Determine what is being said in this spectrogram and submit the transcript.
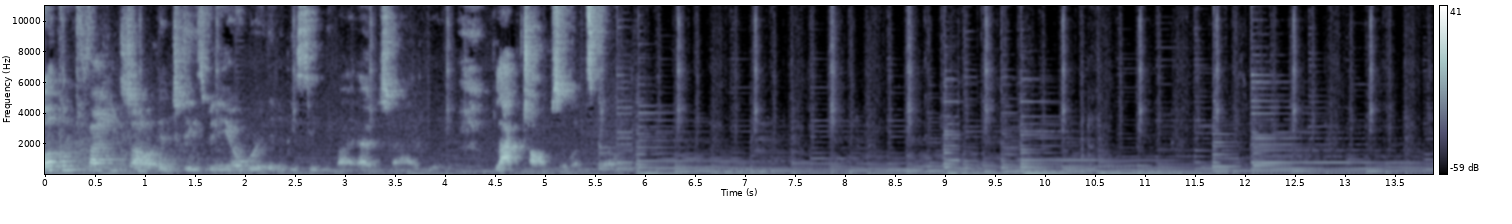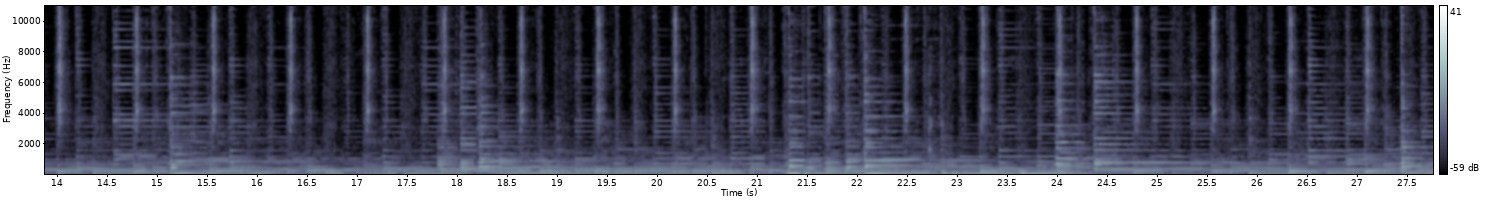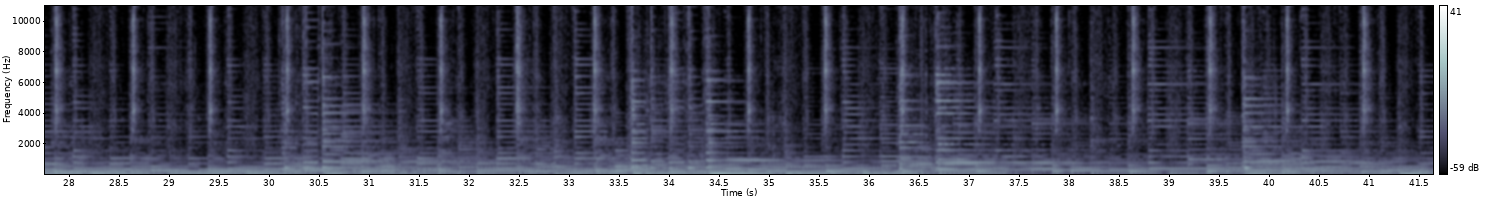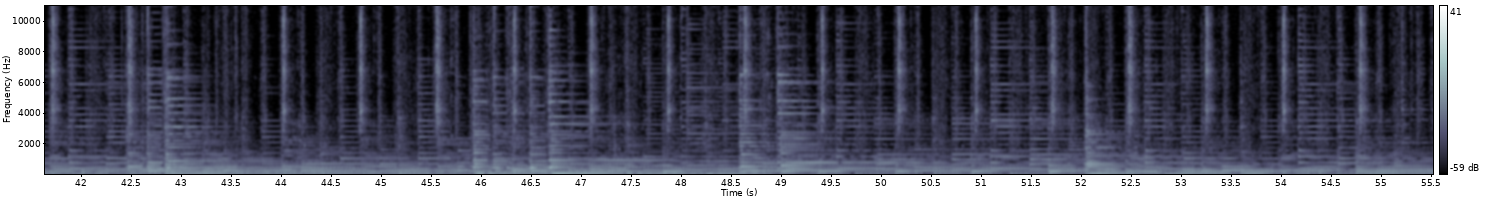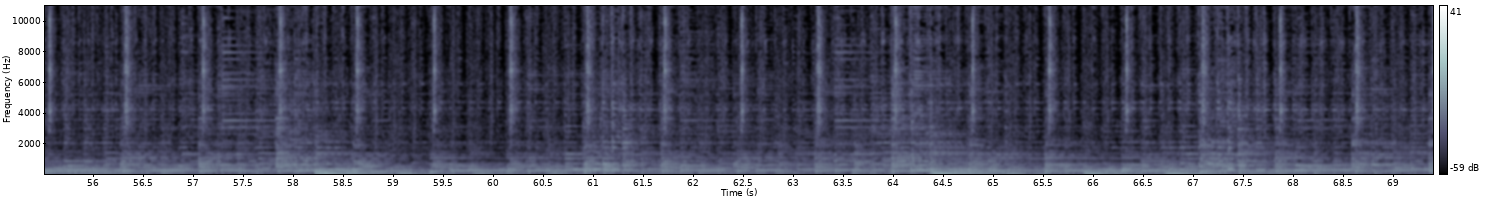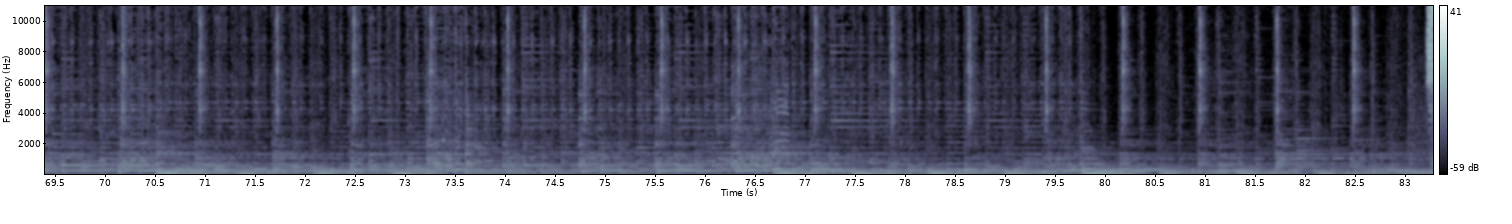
Welcome to Fashion Style. In today's video, we're going to be seeing by outside with black top, so let's go.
